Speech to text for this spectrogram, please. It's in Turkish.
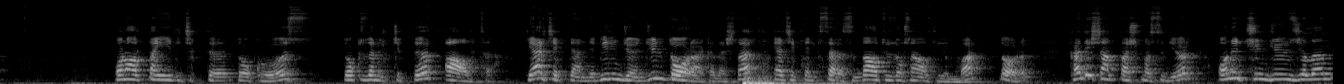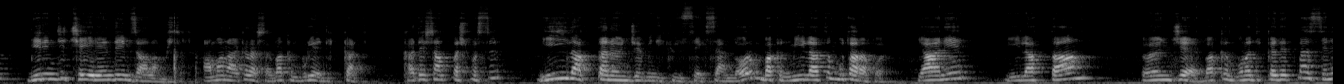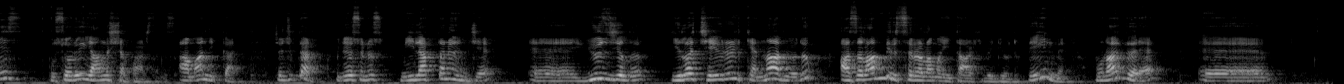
16'dan 7 çıktı 9. 9'dan 3 çıktı 6. Gerçekten de birinci öncül doğru arkadaşlar. Gerçekten ikisi arasında 696 yıl var. Doğru. Kadeş Antlaşması diyor 13. yüzyılın birinci çeyreğinde imzalanmıştır. Aman arkadaşlar bakın buraya dikkat. Kadeş Antlaşması milattan önce 1280 doğru mu? Bakın milatın bu tarafı. Yani milattan önce bakın buna dikkat etmezseniz bu soruyu yanlış yaparsınız. Aman dikkat. Çocuklar biliyorsunuz milattan önce e, 100 yılı yıla çevirirken ne yapıyorduk? Azalan bir sıralamayı takip ediyorduk değil mi? Buna göre e,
